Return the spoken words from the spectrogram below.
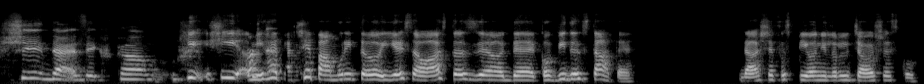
și de zic că... Și, și Mihai Pacepa a murit uh, ieri sau astăzi uh, de COVID în state. Da, șeful spionilor lui Ceaușescu.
